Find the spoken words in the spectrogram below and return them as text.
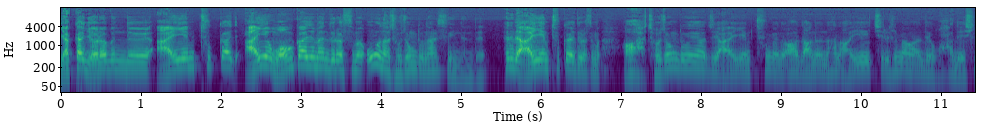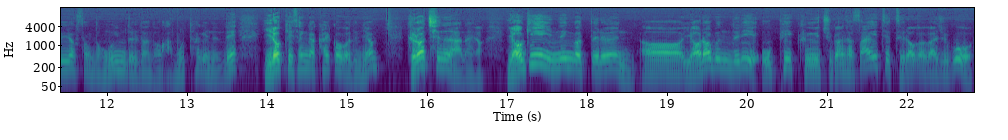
약간 여러분들 IM2까지, IM1까지만 들었으면, 오, 나 저 정도는 할 수 있는데. 했는데 IM2까지 들었으면, 아, 저 정도 해야지 IM2면, 아, 나는 한 IH를 희망하는데, 와, 내 실력상 너무 힘들다. 너 아, 못하겠는데? 이렇게 생각할 거거든요. 그렇지는 않아요. 여기에 있는 것들은, 어, 여러분들이 오피 그 주관사 사이트 들어가 가지고,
